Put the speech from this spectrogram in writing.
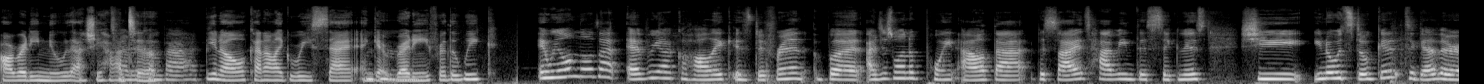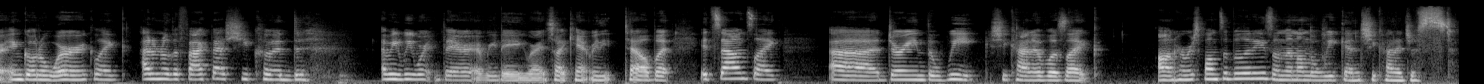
already knew that she had Time to come back. you know, kind of like reset and get ready for the week. And we all know that every alcoholic is different, but I just want to point out that besides having this sickness, she, you know, would still get it together and go to work. Like, I don't know, the fact that she could. I mean, we weren't there every day, right? So I can't really tell, but it sounds like uh, during the week, she kind of was like on her responsibilities, and then on the weekend, she kind of just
